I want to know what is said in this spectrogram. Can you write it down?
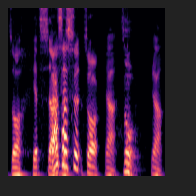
So, jetzt das ja, hast du. So. Ja, So. ja.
